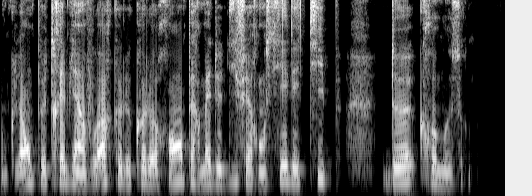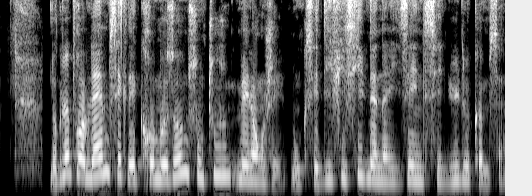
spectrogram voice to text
Donc là, on peut très bien voir que le colorant permet de différencier les types de chromosomes. Donc le problème, c'est que les chromosomes sont tous mélangés. Donc c'est difficile d'analyser une cellule comme ça.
